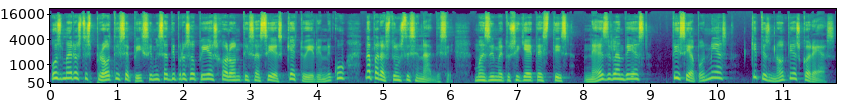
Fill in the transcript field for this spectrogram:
ως μέρος της πρώτης επίσημης αντιπροσωπείας χωρών της Ασίας και του Ειρηνικού να παραστούν στη συνάντηση, μαζί με τους ηγέτες της Νέας Ζηλανδίας, της Ιαπωνίας και της Νότιας Κορέας.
